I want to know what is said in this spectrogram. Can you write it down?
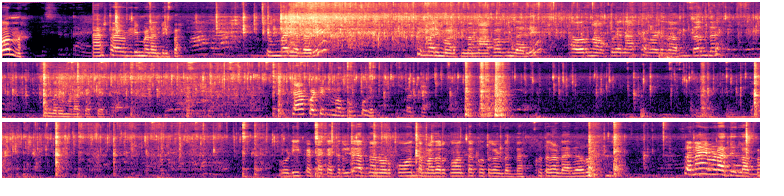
ಓಮ್. ನಾಷ್ಟ ಚುಮ್ಮರಿ ಅದಾವ್ರಿ. ಸುಮ್ಮರಿ ಮಾಡ್ತೀನಿ. ನಮ್ಮ ಅಪ್ಪ ಬಂದಾರ್ರಿ. ಅವ್ರು ನಾವು ಕೂಡ ನಾಷ್ಟ ಮಾಡಿದ ಅಂತಂದ್ರೆ ಚುಮ್ಮರಿ ಮಾಡಕತ್ತೈತಿ ಚಾ ಕೊಟ್ಟಿಲ್ಲ ನಮ್ಮ ಪಪ್ಪಗೆ. ಉಡಿ ಕಟ್ಟಕತ್ರಲ್ರಿ ಅದನ್ನ ನೋಡ್ಕೊಂತ ಮಾತಾಡ್ಕೊಂತ ಕುತ್ಕೊಂಡದ್ದ ಕುತ್ಕೊಂಡಾರ ಅವರು? ಚೆನ್ನಾಗಿ ಮಾಡತ್ತಿಲ್ಲಪ್ಪ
